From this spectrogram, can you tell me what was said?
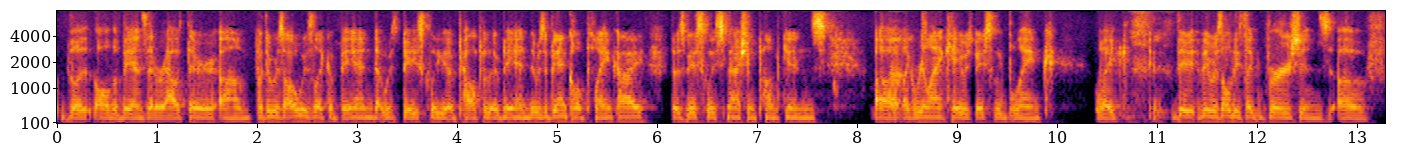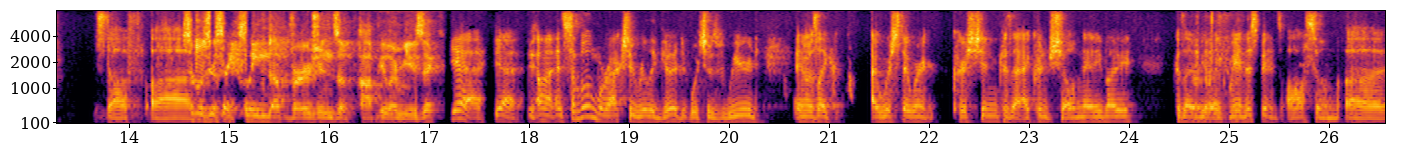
the all the bands that are out there. Um, but there was always like a band that was basically a popular band. There was a band called Plankeye that was basically Smashing Pumpkins. Uh, like Relient K was basically Blink. Like there, there was all these like versions of stuff. Uh, so it was just like cleaned up versions of popular music. yeah, yeah, uh, and some of them were actually really good, which was weird. And it was like I wish they weren't Christian because I, I couldn't show them to anybody because I'd be like, man, this band's awesome. Uh,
